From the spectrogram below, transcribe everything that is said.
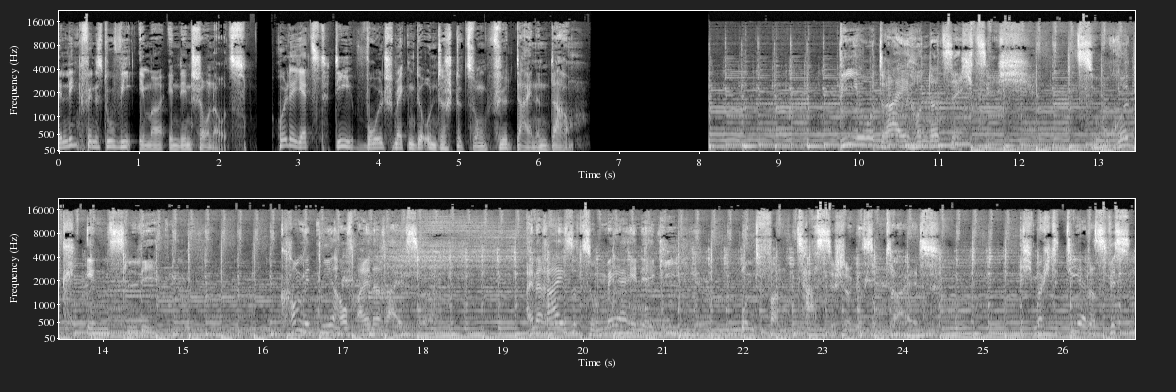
Den Link findest du wie immer in den Show Notes. Hol dir jetzt die wohlschmeckende Unterstützung für deinen Darm. Bio 360. Zurück ins Leben. Komm mit mir auf eine Reise. Eine Reise zu mehr Energie und fantastischer Gesundheit. Ich möchte dir das Wissen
